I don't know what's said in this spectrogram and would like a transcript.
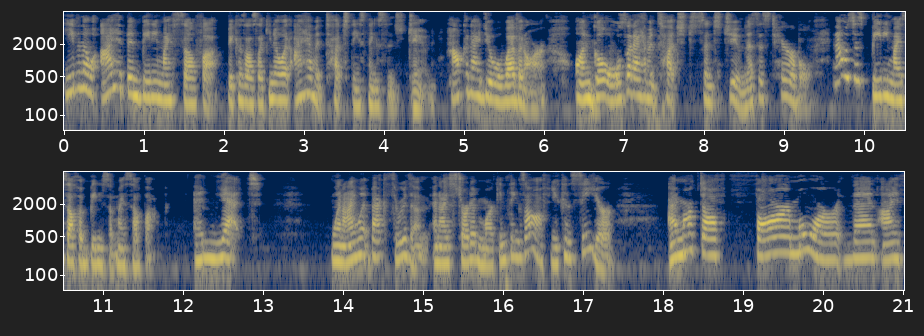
even though I had been beating myself up because I was like, you know what, I haven't touched these things since June. How can I do a webinar on goals that I haven't touched since June? This is terrible. And I was just beating myself up, beating myself up. And yet, when I went back through them and I started marking things off, you can see here, I marked off far more than I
